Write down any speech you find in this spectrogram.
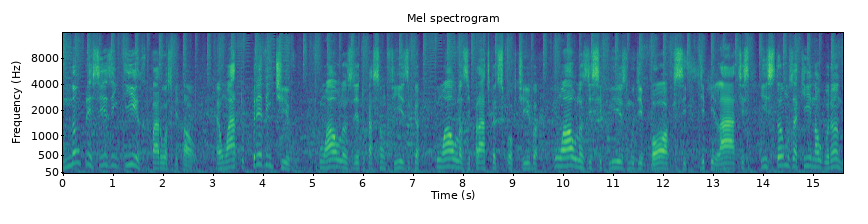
não precisem ir para o hospital é um ato preventivo, com aulas de educação física, com aulas de prática desportiva, com aulas de ciclismo, de boxe, de pilates e estamos aqui inaugurando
